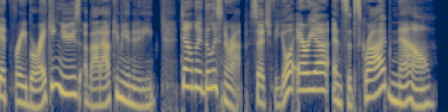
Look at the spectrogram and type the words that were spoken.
Get free breaking news about our community. Download the Listener app, search for your area, and subscribe now.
